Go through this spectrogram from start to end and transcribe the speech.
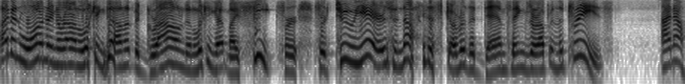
I've been wandering around looking down at the ground and looking at my feet for for two years, and now I discover the damn things are up in the trees. I know.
